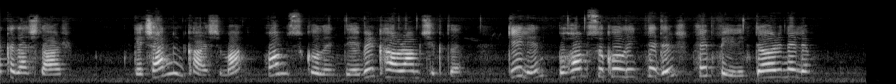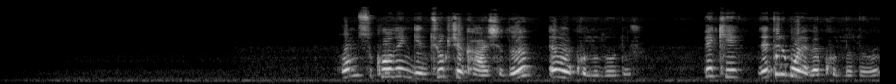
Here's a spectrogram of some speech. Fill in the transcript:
arkadaşlar. Geçen gün karşıma homeschooling diye bir kavram çıktı. Gelin bu homeschooling nedir hep birlikte öğrenelim. Homeschooling'in Türkçe karşılığı ev okululuğudur. Peki nedir bu ev okululuğu?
